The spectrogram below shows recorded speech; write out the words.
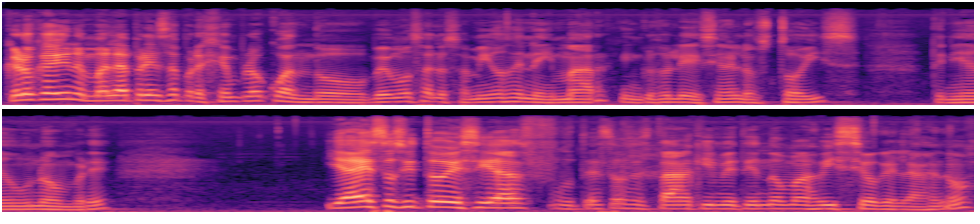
Creo que hay una mala prensa, por ejemplo, cuando vemos a los amigos de Neymar, que incluso le decían los Toys, tenían un nombre. Y a eso sí tú decías, puta, estos están aquí metiendo más vicio que la, ¿no?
